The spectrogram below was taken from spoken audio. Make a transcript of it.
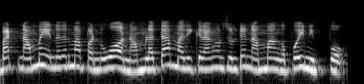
பட் நம்ம என்ன தெரியுமா பண்ணுவோம்? நம்மளை தான் மதிக்கிறாங்கன்னு சொல்லிட்டு நம்ம அங்கே போய் நிற்போம்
